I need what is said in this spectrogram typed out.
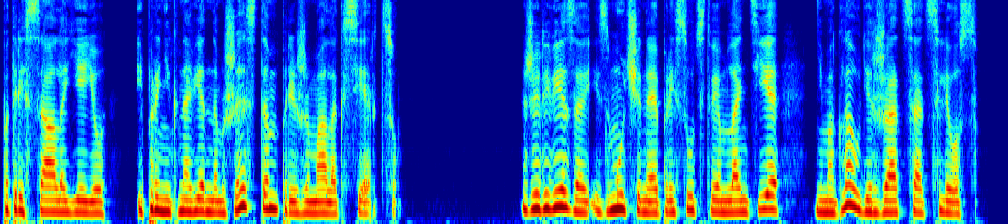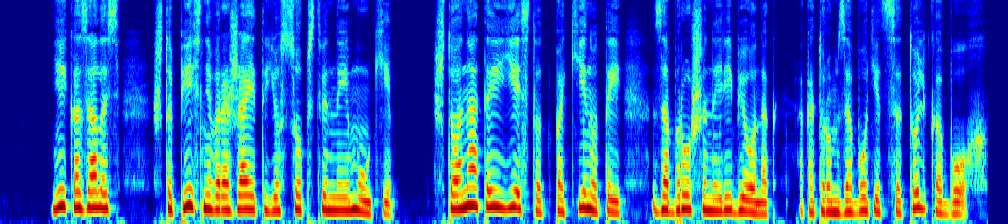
потрясала ею и проникновенным жестом прижимала к сердцу. Жервеза, измученная присутствием Лантье, не могла удержаться от слез. Ей казалось, что песня выражает ее собственные муки, что она-то и есть тот покинутый, заброшенный ребенок, о котором заботится только Бог.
